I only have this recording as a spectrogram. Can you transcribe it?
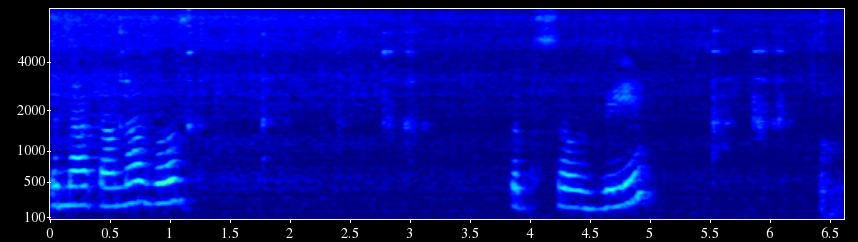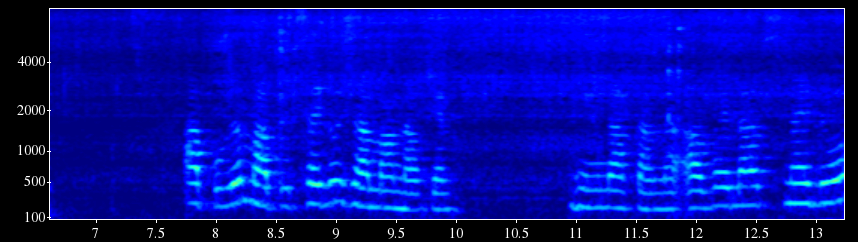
բնականա, որ կպսովի ապուրը մատուցելու ժամանակ եմ հիմնականը ավելացնելու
